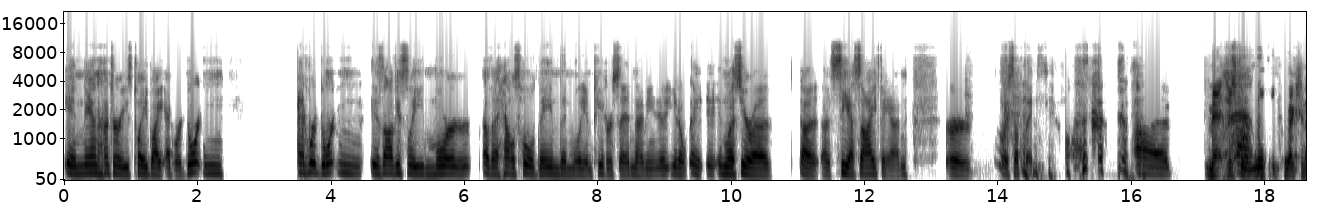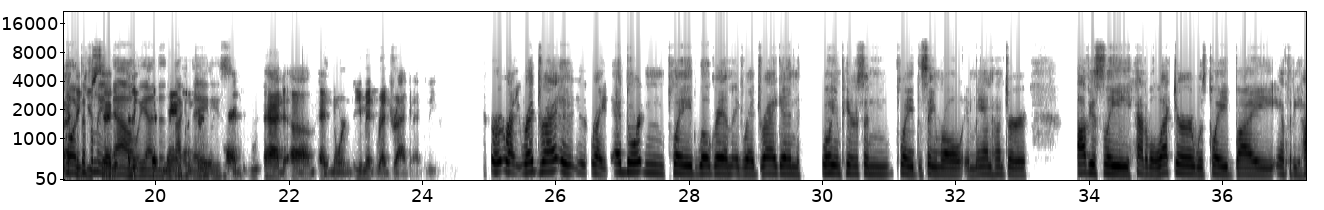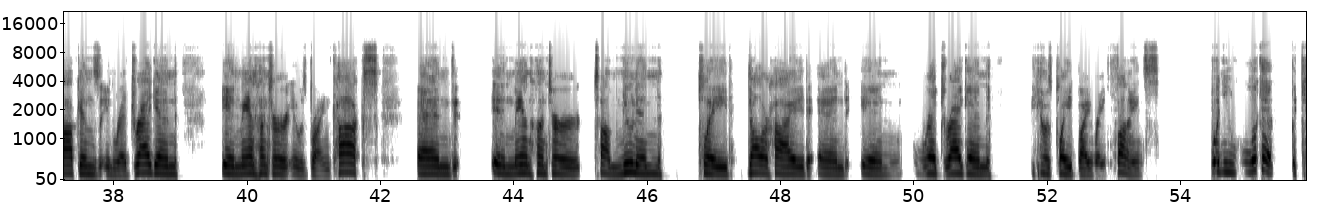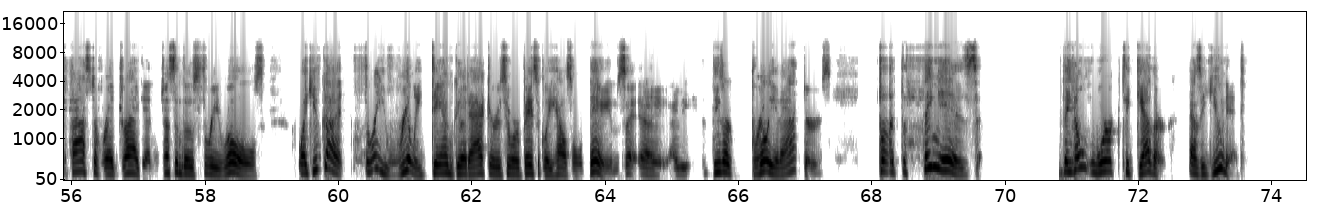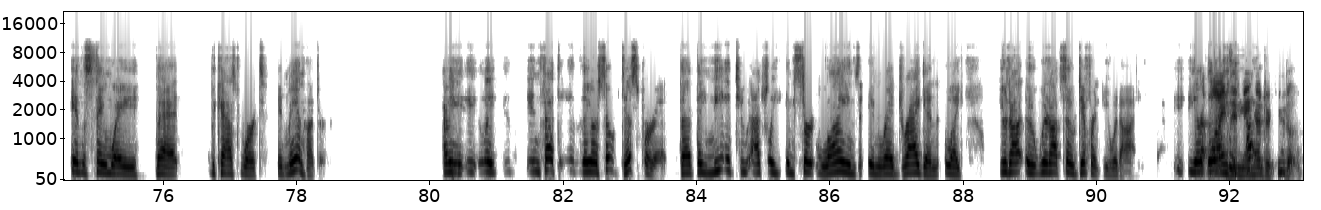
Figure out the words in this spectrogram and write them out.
In Manhunter, he's played by Edward Norton. Edward Norton is obviously more of a household name than William Petersen. I mean, uh, you know, unless you're a, a, a CSI fan or or something. uh, Matt, just for a real quick correction, Well, I think you said now, I think yeah, the- back in the Manhunter 80s. had had um, Ed Norton. You meant Red Dragon, I believe. or- right, Red Dra- uh, right. Ed Norton played Will Graham in Red Dragon. William Petersen played the same role in Manhunter. Obviously, Hannibal Lecter was played by Anthony Hopkins in Red Dragon. In Manhunter, it was Brian Cox. And in Manhunter, Tom Noonan played Dolarhyde. And in Red Dragon, he was played by Ralph Fiennes. When you look at the cast of Red Dragon, just in those three roles, like you've got three really damn good actors who are basically household names. Uh, I mean, these are brilliant actors. But the thing is, they don't work together as a unit in the same way that the cast worked in Manhunter. I mean, it- like, in fact, they are so disparate that they needed to actually insert lines in Red Dragon, like, you're not, uh, we're not so different, you and I. You know, they line's actually in ha- Manhunter too, though.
